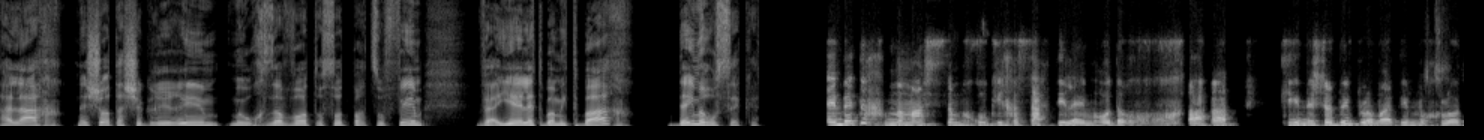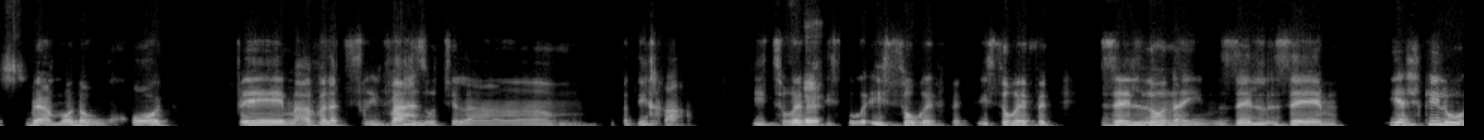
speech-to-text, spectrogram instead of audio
הלך, נשות השגרירים מאוכזבות, עושות פרצופים, והילד במטבח די מרוסקת. הם בטח ממש שמחו כי חסכתי להם עוד ארוחה, כי נשות דיפלומטים אוכלות בהמון ארוחות, אמ, אבל הצריבה הזאת של הפדיחה, היא צורפת, אה. היא שורפת, היא שורפת. זה לא נעים, זה, זה, יש כאילו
